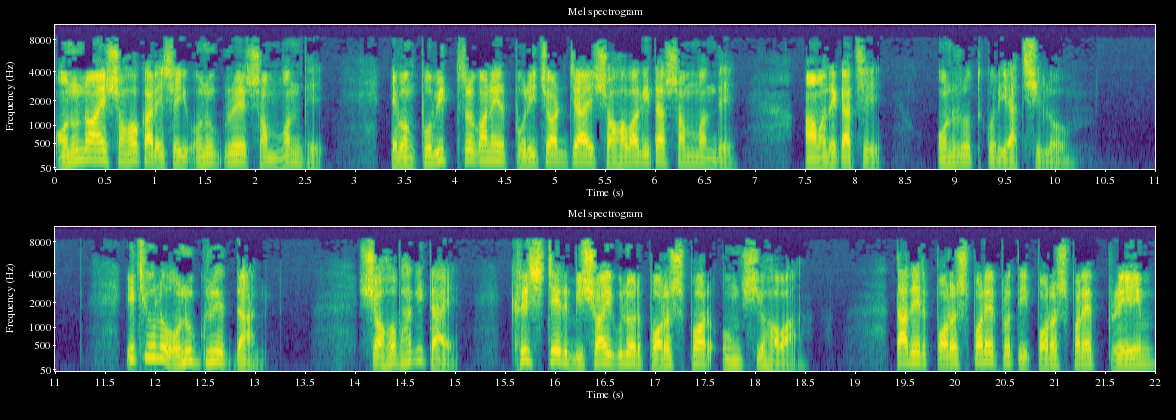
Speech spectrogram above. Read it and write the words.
অনুনয় সহকারে সেই অনুগ্রহের সম্বন্ধে এবং পবিত্রগণের পরিচর্যায় সহভাগিতার সম্বন্ধে আমাদের কাছে অনুরোধ করিয়াছিল। এটি হল অনুগ্রহের দান। সহভাগিতায় খ্রিস্টের বিষয়গুলোর পরস্পর অংশী হওয়া। তাদের পরস্পরের প্রতি পরস্পরের প্রেম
